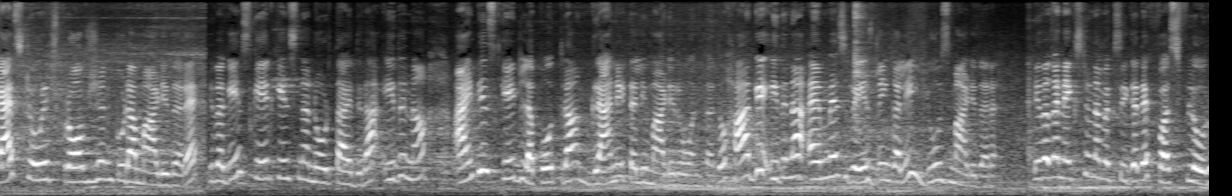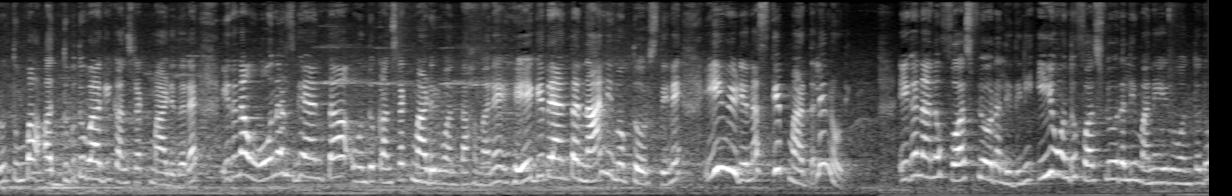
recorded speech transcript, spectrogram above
ಗ್ಯಾಸ್ ಸ್ಟೋರೇಜ್ ಪ್ರಾವಿಷನ್ ಕೂಡ ಮಾಡಿದ್ದಾರೆ. ಇವಾಗ ಏನು ಸ್ಟೇರ್ ಕೇಸ್ನ ನೋಡ್ತಾ ಇದ್ದೀರಾ? ಇದನ್ನ ಆಂಟಿ ಸ್ಕೇಡ್ ಲಪೋತ್ರ ಗ್ರಾನೈಟ್ ಮಾಡಿರುವಂತದ್ದು ಹಾಗೆ ಇದನ್ನ ಎಂ ಎಸ್ ರೇಸ್ಲಿಂಗ್ ಅಲ್ಲಿ ಯೂಸ್ ಮಾಡಿದ್ದಾರೆ. ಇವಾಗ ನೆಕ್ಸ್ಟ್ ನಮಗೆ ಸಿಗದೆ ಫಸ್ಟ್ ಫ್ಲೋರು ತುಂಬ ಅದ್ಭುತವಾಗಿ ಕನ್ಸ್ಟ್ರಕ್ಟ್ ಮಾಡಿದ್ದಾರೆ. ಇದನ್ನ ಓನರ್ಸ್ಗೆ ಅಂತ ಒಂದು ಕನ್ಸ್ಟ್ರಕ್ಟ್ ಮಾಡಿರುವಂತಹ ಮನೆ ಹೇಗಿದೆ ಅಂತ ನಾನು ನಿಮಗೆ ತೋರಿಸ್ತೀನಿ. ಈ ವಿಡಿಯೋನ ಸ್ಕಿಪ್ ಮಾಡ್ದಲೇ ನೋಡಿ. ಈಗ ನಾನು ಫಸ್ಟ್ ಫ್ಲೋರಲ್ಲಿ ಇದ್ದೀನಿ. ಈ ಒಂದು ಫಸ್ಟ್ ಫ್ಲೋರಲ್ಲಿ ಮನೆ ಇರುವಂಥದ್ದು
